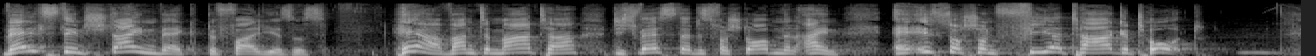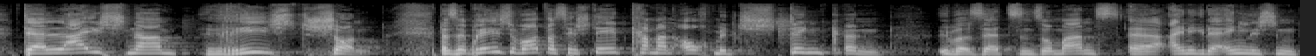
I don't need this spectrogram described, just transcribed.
Wälz den Stein weg, befahl Jesus. Herr, wandte Martha, die Schwester des Verstorbenen, ein. Er ist doch schon vier Tage tot. Der Leichnam riecht schon. Das hebräische Wort, was hier steht, kann man auch mit stinken übersetzen. So man äh, einige der englischen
